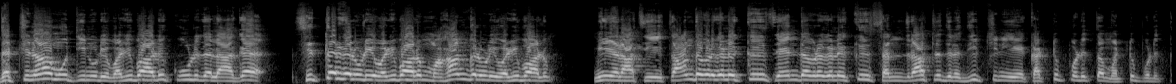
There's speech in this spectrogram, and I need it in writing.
தட்சிணாமூர்த்தியினுடைய வழிபாடு கூடுதலாக சித்தர்களுடைய வழிபாடும் மகான்களுடைய வழிபாடும் மீனராசியை சார்ந்தவர்களுக்கு சேர்ந்தவர்களுக்கு சந்திராஷ்ட தின தீட்சிணியை கட்டுப்படுத்த மட்டுப்படுத்த.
